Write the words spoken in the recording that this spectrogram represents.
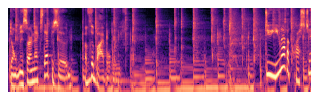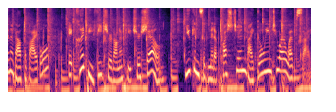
Don't miss our next episode of the Bible Brief. Do you have a question about the Bible? It could be featured on a future show. You can submit a question by going to our website,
